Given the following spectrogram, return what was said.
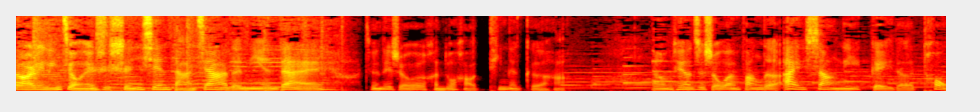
到二零零九年是神仙打架的年代，就那时候很多好听的歌哈。来，我们听到这首万芳的《爱上你给的痛》。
